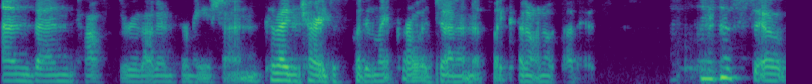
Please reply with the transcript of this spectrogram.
and then pass through that information because I tried just put in like grow a gen and it's like I don't know what that is. so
